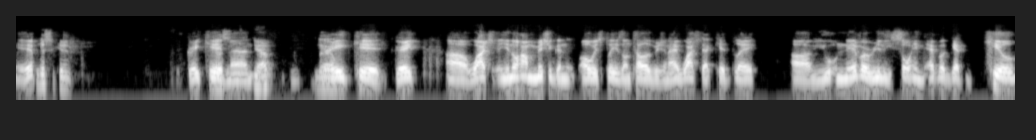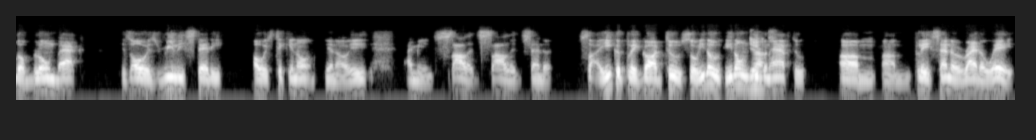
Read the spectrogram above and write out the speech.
Yep. Michigan. Great kid, Yes. man. Yep. Yeah. Great kid. Great. Uh, watch. You know how Michigan always plays on television. I watched that kid play. Uh, you never really saw him ever get killed or blown back. He's always really steady, always ticking on. You know, he. I mean, solid, solid center. So he could play guard too. So he don't. He don't Yes. even have to um, um, play center right away.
